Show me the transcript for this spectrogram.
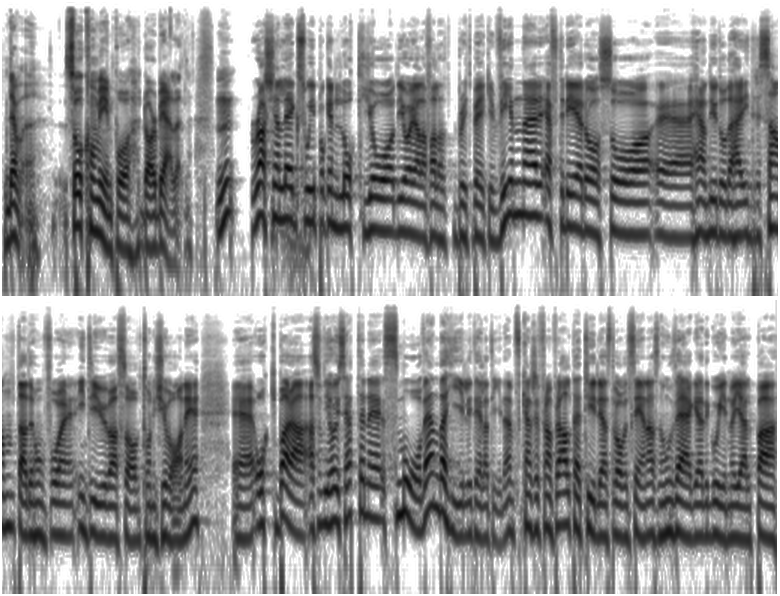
Var, så kom vi in på Darby Allen. Mm. Russian leg sweep och en Lock Jaw, Det gör i alla fall att Britt Baker vinner. Efter det då så eh, händer ju då det här intressanta där hon får intervjuas av Tony Schiavone. Eh, och bara, alltså vi har ju sett henne småvända heel hela tiden. Kanske framförallt det här tydligaste var väl senast när hon vägrade gå in och hjälpa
